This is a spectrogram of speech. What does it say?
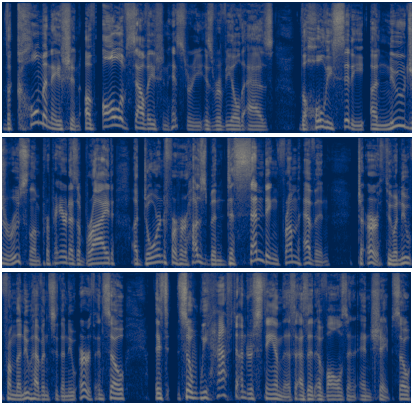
the culmination of all of salvation history is revealed as the holy city, a new Jerusalem prepared as a bride adorned for her husband, descending from heaven to earth, to a new from the new heavens to the new earth. And so it's so we have to understand this as it evolves and, and shapes. So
